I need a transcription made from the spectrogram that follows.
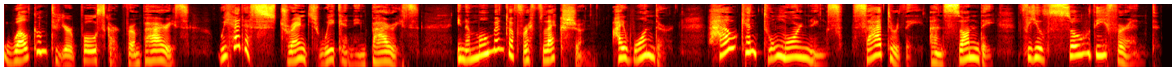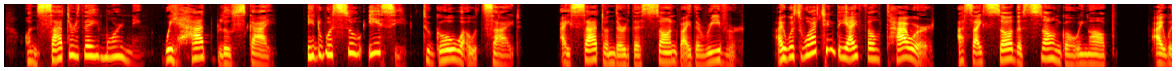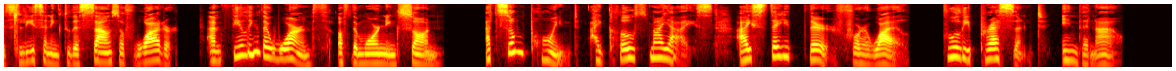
Welcome to your postcard from Paris. We had a strange weekend in Paris. In a moment of reflection, I wondered how can two mornings, Saturday and Sunday, feel so different? On Saturday morning, we had blue sky. It was so easy to go outside. I sat under the sun by the river. I was watching the Eiffel Tower as I saw the sun going up. I was listening to the sounds of water and feeling the warmth of the morning sun. At some point, I closed my eyes. I stayed there for a while, fully present in the now.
